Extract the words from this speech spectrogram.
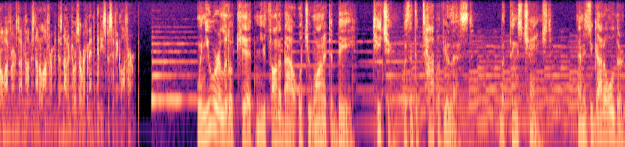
ProLawFirms.com is not a law firm and does not endorse or recommend any specific law firm. When you were a little kid and you thought about what you wanted to be, teaching was at the top of your list. But things changed. And as you got older,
